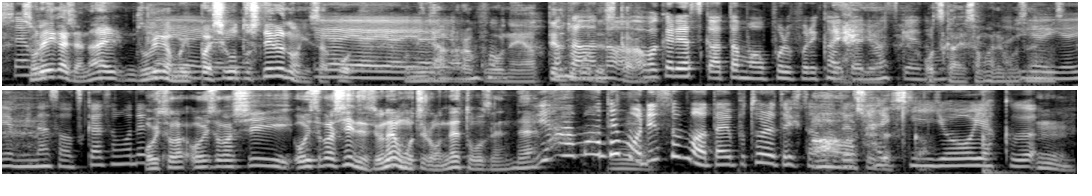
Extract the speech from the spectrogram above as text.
それ以外じゃないそれ以外もいっぱい仕事してるのにさこう見ながらこうねやってるところですから。わかりやすく頭をポリポリ書いてありますけれども。お疲れ様でございます。いやいや皆さんお疲れ様です。お忙お忙しいお忙しいですよねもちろんね当然ね。いやまあでもリズムはだいぶ取れてきたので、最近ようやく、うん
